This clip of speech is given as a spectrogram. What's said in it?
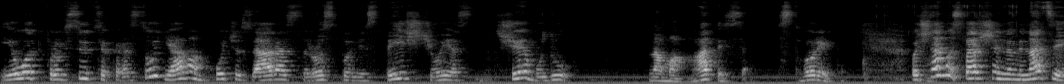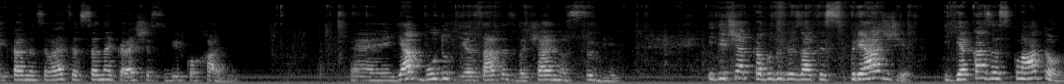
І от про всю цю красу я вам хочу зараз розповісти, що я, що я буду намагатися створити. Почнемо з першої номінації, яка називається Все найкраще собі кохання. Е, Я буду в'язати, звичайно, собі. І дівчатка буду в'язати з пряжі, яка за складом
